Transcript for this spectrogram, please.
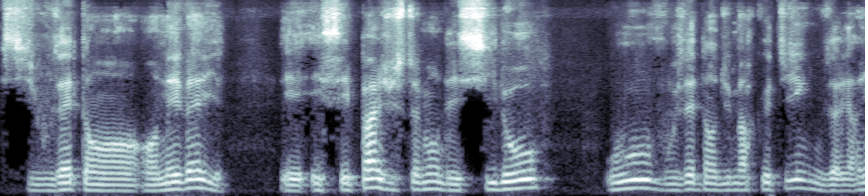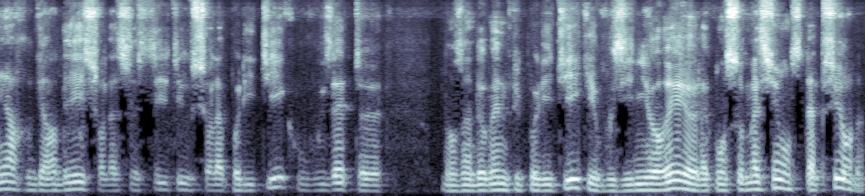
si vous êtes en, éveil. Et, et c'est pas justement des silos où vous êtes dans du marketing, vous n'allez rien regarder sur la société ou sur la politique, où vous êtes euh, dans un domaine plus politique et vous ignorez euh, la consommation. C'est absurde.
